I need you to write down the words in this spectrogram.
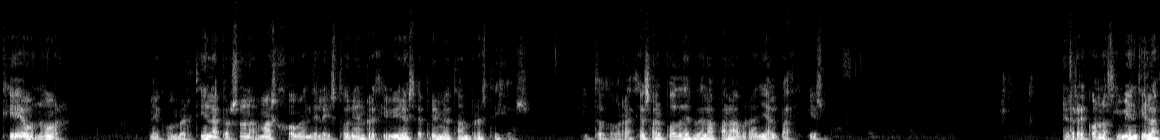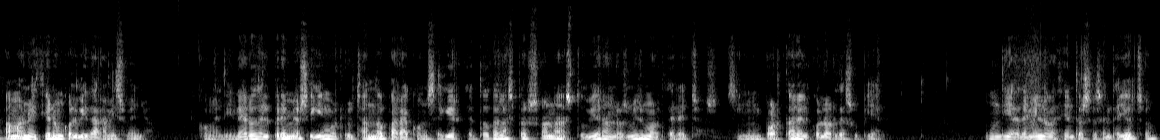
¡Qué honor! Me convertí en la persona más joven de la historia en recibir ese premio tan prestigioso. Y todo gracias al poder de la palabra y al pacifismo. El reconocimiento y la fama no hicieron que olvidara mi sueño. Con el dinero del premio seguimos luchando para conseguir que todas las personas tuvieran los mismos derechos, sin importar el color de su piel un día de 1968,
